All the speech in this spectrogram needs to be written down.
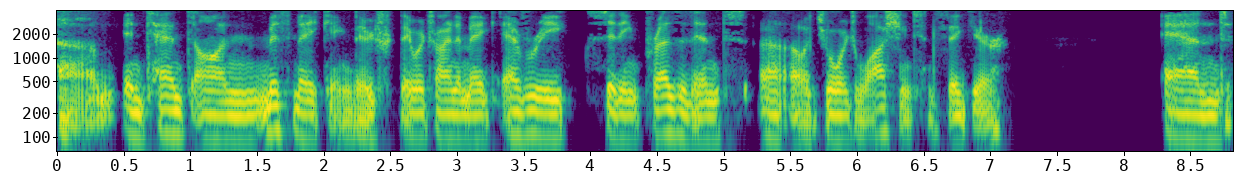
um, intent on myth making. They they were trying to make every sitting president uh, a George Washington figure, and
